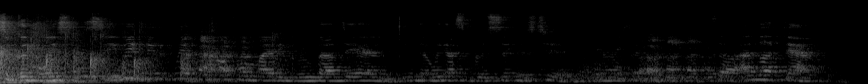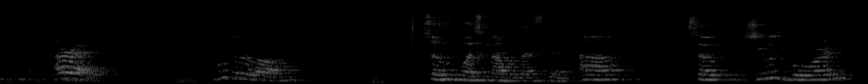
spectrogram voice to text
Got a good voices. See, we, we, we're a powerful, mighty group out there, and, you know, we got some good singers too. You know what I'm saying? So I lucked out. All right, moving along. So who was Melba Liston? Uh, so she was born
